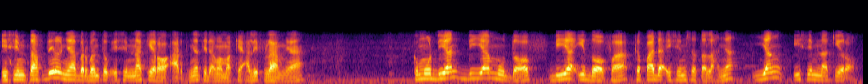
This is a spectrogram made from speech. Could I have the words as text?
Isim tafdilnya berbentuk isim nakiroh artinya tidak memakai alif lam ya. Kemudian dia mudof, dia idofa kepada isim setelahnya yang isim nakiroh.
